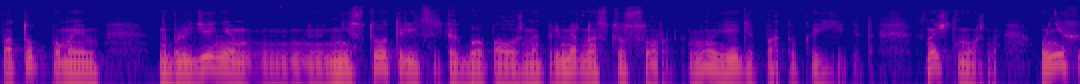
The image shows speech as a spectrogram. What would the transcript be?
поток, по моим наблюдениям, не 130, как было положено, а примерно 140. Ну, едет поток и едет. Значит, можно. У них,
